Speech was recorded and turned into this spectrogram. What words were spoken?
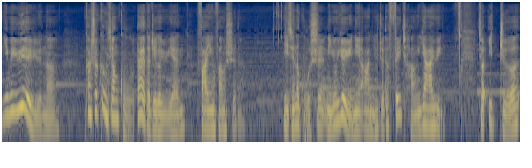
因为粤语呢，它是更像古代的这个语言发音方式的。以前的古诗，你用粤语念啊，你就觉得非常押韵，叫一折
